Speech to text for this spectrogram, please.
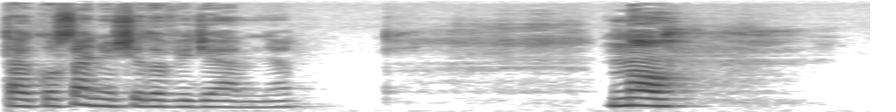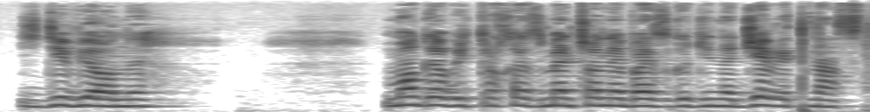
Tak, ostatnio się dowiedziałem, nie? No. Zdziwiony. Mogę być trochę zmęczony, bo jest godzina 19.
